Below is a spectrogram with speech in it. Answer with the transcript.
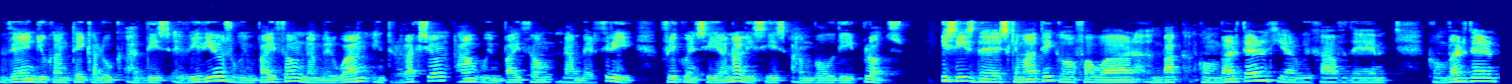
then you can take a look at these videos, WinPython number one, introduction, and WinPython number three, frequency analysis and Bode plots. This is the schematic of our buck converter. Here we have the converter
